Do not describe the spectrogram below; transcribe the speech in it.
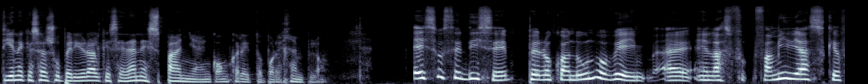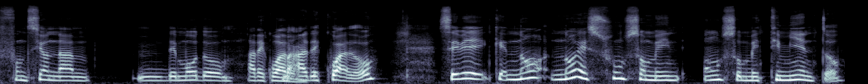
tiene que ser superior al que se da en España en concreto, por ejemplo. Eso se dice, pero cuando uno ve eh, en las familias que funcionan de modo adecuado, adecuado se ve que no, no es un, un sometimiento,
